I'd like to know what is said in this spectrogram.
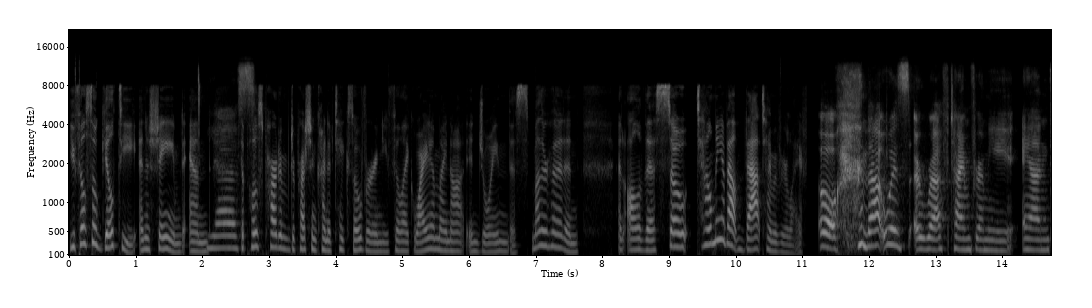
you feel so guilty and ashamed and yes. the postpartum depression kind of takes over and you feel like why am I not enjoying this motherhood and and all of this. So tell me about that time of your life. Oh, that was a rough time for me and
